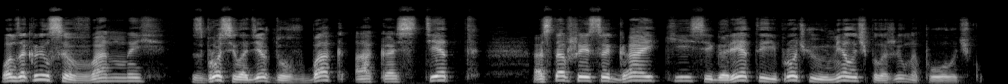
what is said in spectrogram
Он закрылся в ванной, сбросил одежду в бак, а кастет, оставшиеся гайки, сигареты и прочую мелочь положил на полочку.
